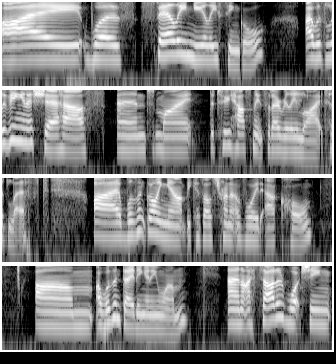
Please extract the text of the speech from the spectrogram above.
I was fairly newly single. I was living in a share house and my the two housemates that I really liked had left. I wasn't going out because I was trying to avoid alcohol. Um, I wasn't dating anyone. And I started watching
